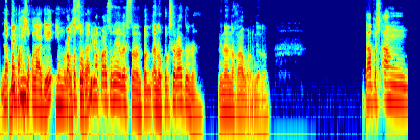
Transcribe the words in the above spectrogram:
Napapasok lagi yung Papasok, restaurant? pinapasok yung restaurant. Pag ano, pag sarado na, ninanakawan, gano'n. Tapos ang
